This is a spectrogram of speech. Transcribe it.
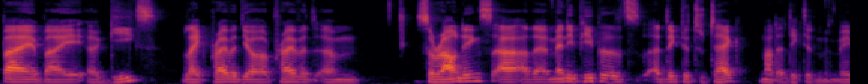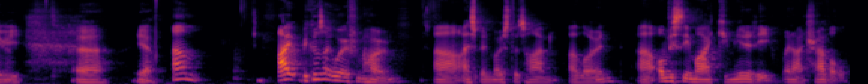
by by uh, geeks, like private your private um, surroundings? Uh, are there many people addicted to tech? Not addicted, maybe. Uh, yeah. Um, I because I work from home, uh, I spend most of the time alone. Uh, obviously, my community when I travel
